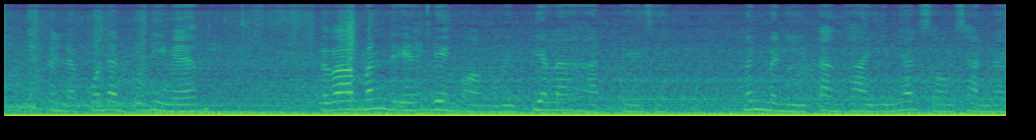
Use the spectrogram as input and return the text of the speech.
ซุ่มที่เป็นแบบกดนั่นกดนี่แหมแต่ว่ามันเด้งเด้งออกไปเปลี่ยนรหัสเองสิมันบัดนี้ตั้งค่ายืนยันสองชั้นได้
